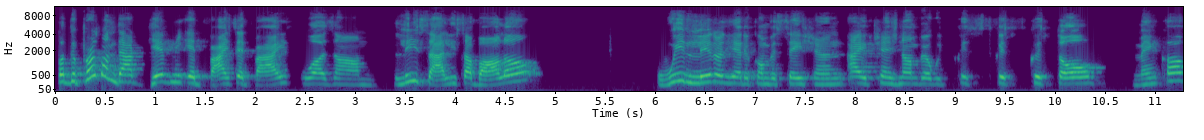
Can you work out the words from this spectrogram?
but the person that gave me advice, advice was um Lisa, Lisa Barlow. We literally had a conversation. I exchanged number with Chris, Chris, Crystal Minkoff.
